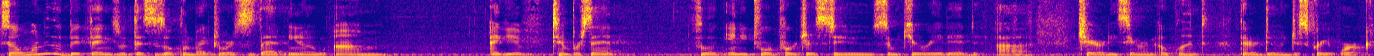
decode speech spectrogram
So one of the big things with this is Oakland Bike Tours is that you know um, I give ten percent like any tour purchase to some curated uh, charities here in Oakland that are doing just great work.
